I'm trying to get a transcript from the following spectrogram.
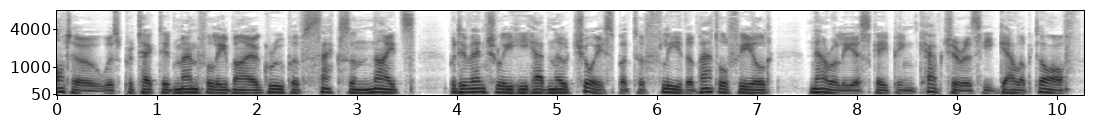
Otto was protected manfully by a group of Saxon knights, but eventually he had no choice but to flee the battlefield, narrowly escaping capture as he galloped off.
